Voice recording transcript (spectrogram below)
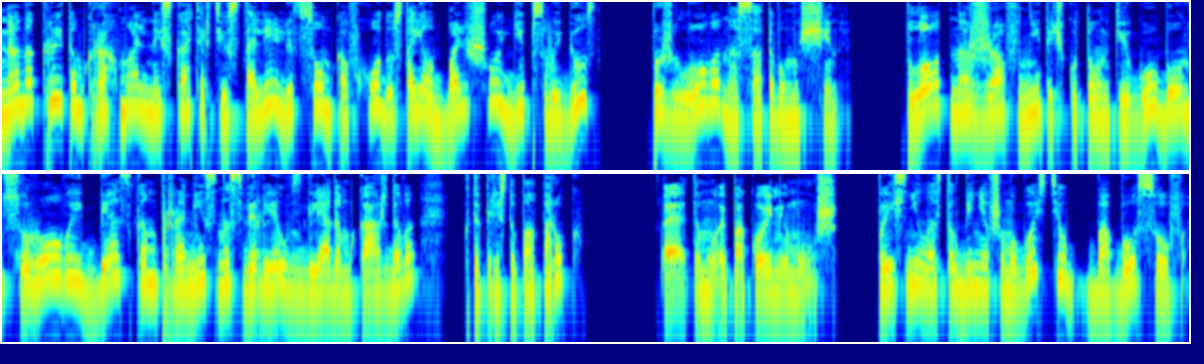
На накрытом крахмальной скатертью столе лицом ко входу стоял большой гипсовый бюст пожилого носатого мужчины. Плотно сжав ниточку тонкие губы, он суровый, бескомпромиссно сверлил взглядом каждого, кто переступал порог. «Это мой покойный муж», — пояснила остолбеневшему гостю Бабо Софа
